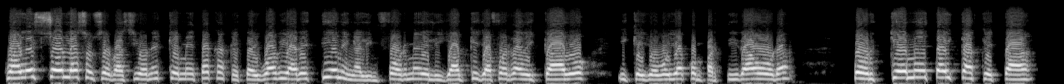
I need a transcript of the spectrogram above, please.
cuáles son las observaciones que Meta, Caquetá y Guaviare tienen al informe del IGAC que ya fue radicado y que yo voy a compartir ahora. ¿Por qué Meta y Caquetá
